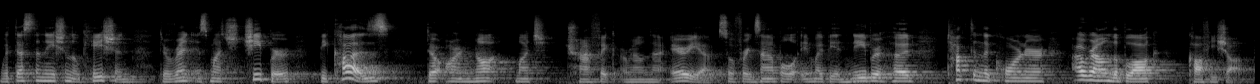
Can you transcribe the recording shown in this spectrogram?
with destination location, the rent is much cheaper because there are not much traffic around that area. So for example, it might be a neighborhood tucked in the corner around the block coffee shop.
